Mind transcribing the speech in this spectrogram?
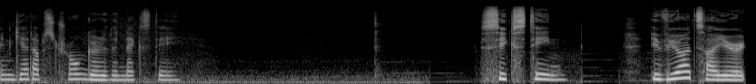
and get up stronger the next day. 16. If you are tired,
